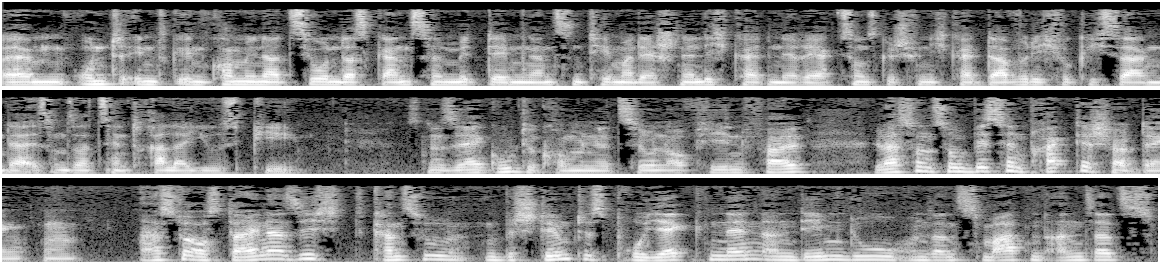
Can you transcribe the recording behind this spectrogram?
ähm, und in, in Kombination das Ganze mit dem ganzen Thema der Schnelligkeit und der Reaktionsgeschwindigkeit, da würde ich wirklich sagen, da ist unser zentraler USP. Ist eine sehr gute Kombination auf jeden Fall. Lass uns so ein bisschen praktischer denken. Hast du aus deiner Sicht, kannst du ein bestimmtes Projekt nennen, an dem du unseren smarten Ansatz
